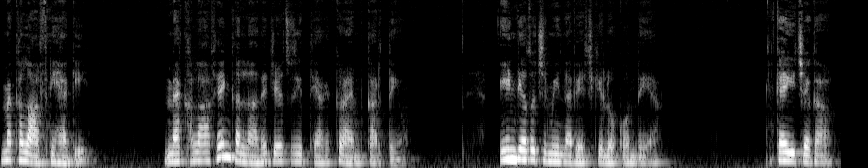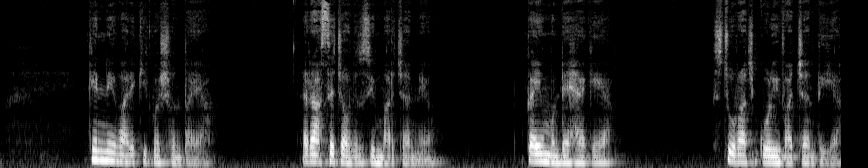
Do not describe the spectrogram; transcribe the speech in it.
ਮੈਂ ਖਿਲਾਫ ਨਹੀਂ ਹੈਗੀ ਮੈਂ ਖਿਲਾਫ ਹਾਂ ਗੱਲਾਂ ਦੇ ਜਿਹੜੇ ਤੁਸੀਂ ਇੱਥੇ ਆ ਕੇ ਕ੍ਰਾਈਮ ਕਰਦੇ ਹੋ ਇੰਡੀਆ ਤੋਂ ਜ਼ਮੀਨਾਂ ਵੇਚ ਕੇ ਲੋਕ ਆਉਂਦੇ ਆ ਕਈ ਜਗ੍ਹਾ ਕਿੰਨੇ ਵਾਰੀ ਕੀ ਕੁਛ ਹੁੰਦਾ ਆ ਰਾਸਤੇ 'ਚ ਆਉਂਦੇ ਤੁਸੀਂ ਮਰ ਜਾਂਦੇ ਹੋ ਕਈ ਮੁੰਡੇ ਹੈਗੇ ਆ, ਸਟੋਰਾਂ 'ਚ ਗੋਲੀ ਵੱਜ ਜਾਂਦੀ ਆ।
